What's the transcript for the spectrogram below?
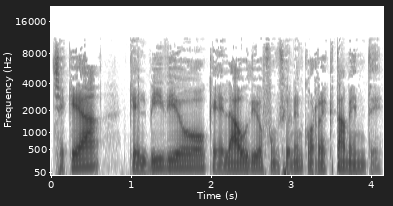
chequea que el vídeo, que el audio funcionen correctamente.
